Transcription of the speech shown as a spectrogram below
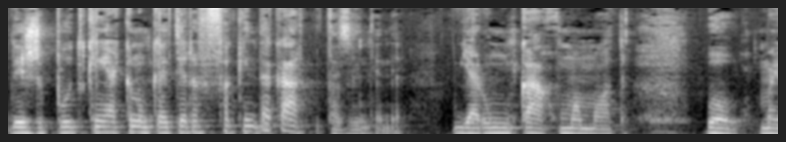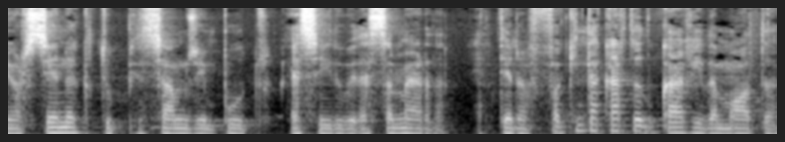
Desde puto, quem é que não quer ter a fucking da carta? Estás a entender? Guiar um carro, uma moto. Uou, a maior cena que tu pensamos em puto é sair do dessa merda. É ter a fucking da carta do carro e da moto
